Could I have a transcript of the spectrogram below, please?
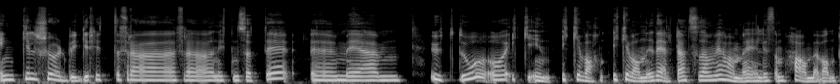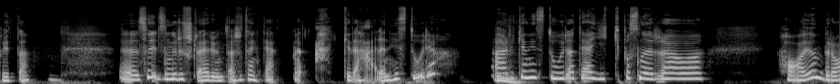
enkel sjølbyggerhytte fra, fra 1970 eh, med mm, utedo og ikke, inn, ikke, vann, ikke vann i det hele tatt. Så da må vi ha med, liksom, ha med vann på hytta. Eh, Så liksom rusla jeg rundt der så tenkte jeg men er ikke det her en historie? Er det ikke en historie at jeg gikk på snørra og har jo en bra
